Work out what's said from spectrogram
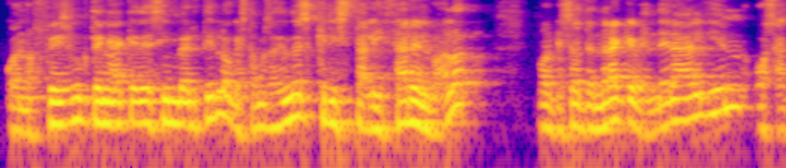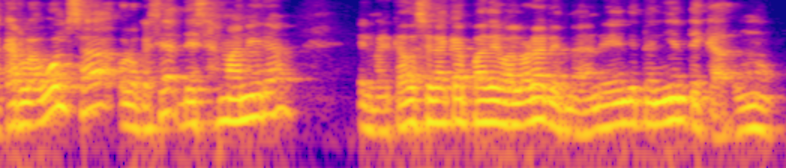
cuando Facebook tenga que desinvertir, lo que estamos haciendo es cristalizar el valor, porque se tendrá que vender a alguien o sacarlo a bolsa o lo que sea. De esa manera, el mercado será capaz de valorar de manera independiente cada uno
